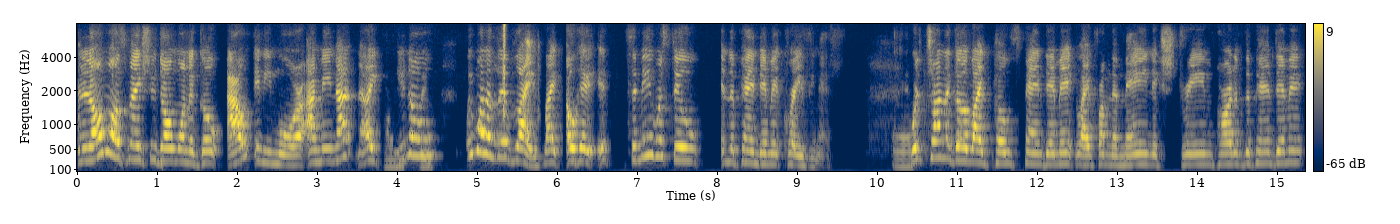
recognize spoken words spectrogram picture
And it almost makes you don't want to go out anymore. I mean, not like you know, we want to live life. Like, okay, it to me, we're still in the pandemic craziness. We're trying to go like post pandemic, like from the main extreme part of the pandemic,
